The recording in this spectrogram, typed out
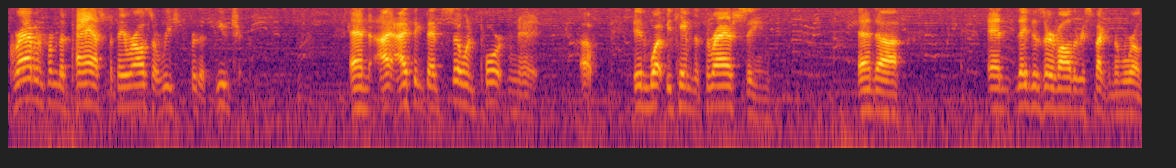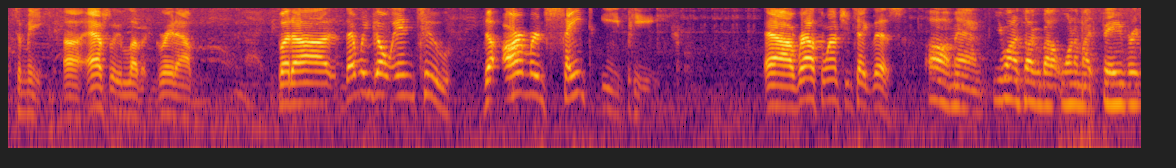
grabbing from the past, but they were also reaching for the future. And I, I think that's so important uh, in what became the thrash scene. And uh, and they deserve all the respect in the world to me. Uh, absolutely love it. Great album. But uh, then we go into the Armored Saint EP. Uh, Ralph, why don't you take this? Oh man, you want to talk about one of my favorite,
